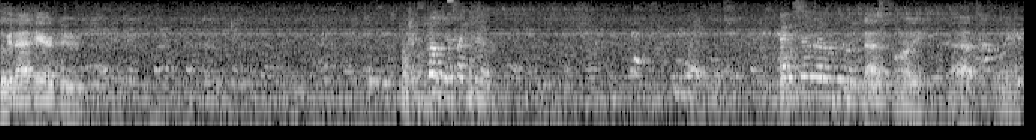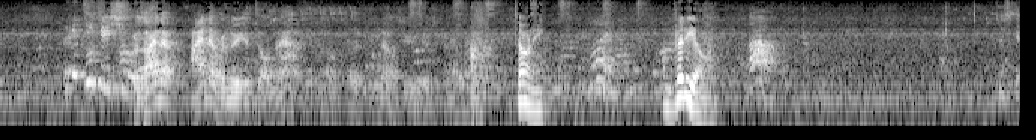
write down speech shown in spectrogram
Look at that hair, dude. It's spelled just like blue. That is so little blue. That's funny. That's funny. Look at teacher's shorts. Because I, never, I never knew you until now, you know, or, you know, two years ago. Tony. What? I'm videoing.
